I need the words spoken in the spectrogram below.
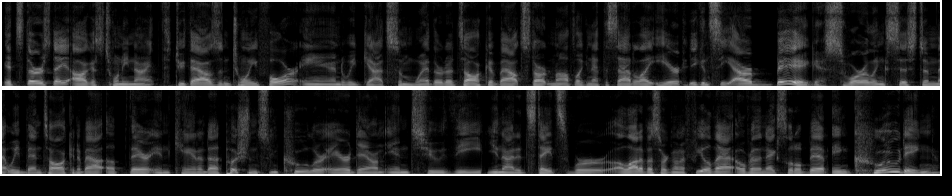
It's Thursday, August 29th, 2024, and we've got some weather to talk about. Starting off looking at the satellite here, you can see our big swirling system that we've been talking about up there in Canada, pushing some cooler air down into the United States. Where a lot of us are going to feel that over the next little bit, including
